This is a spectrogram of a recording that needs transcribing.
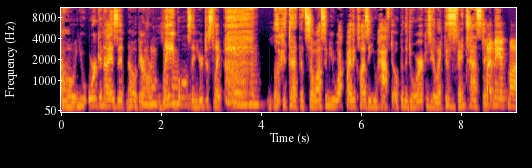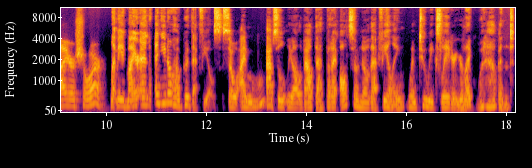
oh, you organize it. No, there mm-hmm, are mm-hmm. labels and you're just like, mm-hmm. look at that. That's so awesome. You walk by the closet, you have to open the door because you're like, this is fantastic. Let me admire. Sure. Let me admire. And, and you know how good that feels. So I'm mm-hmm. absolutely all about that. But I also know that feeling when two weeks later, you're like, what happened?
